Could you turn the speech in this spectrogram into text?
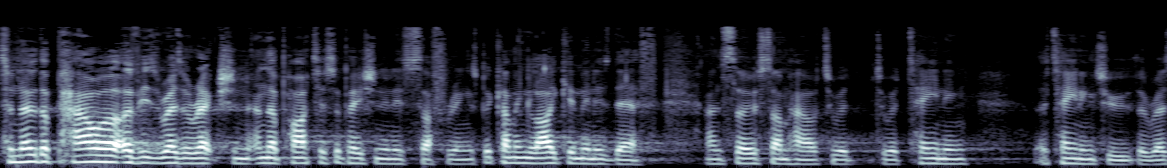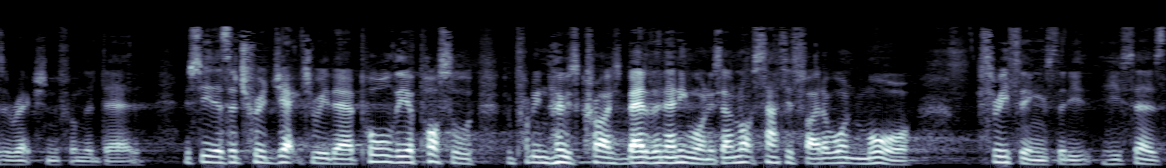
to know the power of his resurrection and the participation in his sufferings, becoming like him in his death, and so somehow to, to attaining, attaining to the resurrection from the dead. You see, there's a trajectory there. Paul the apostle, who probably knows Christ better than anyone, he says, I'm not satisfied, I want more. Three things that he, he says.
